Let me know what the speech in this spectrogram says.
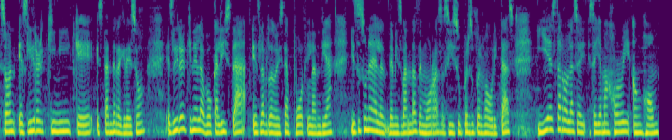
Son Slater Kinney que están de regreso. Slater Kinney, la vocalista, es la protagonista de Portlandia y esta es una de, mis bandas de morras así súper, súper favoritas. Y esta rola se, se llama Hurry on Home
